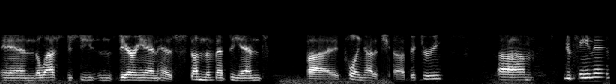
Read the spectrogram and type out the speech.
and the last two seasons, Darien has stunned them at the end by pulling out a ch- uh, victory. Um, New Canaan,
